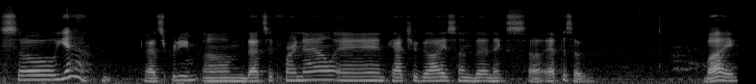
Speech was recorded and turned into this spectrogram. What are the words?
So yeah, that's pretty. Um, that's it for now, and catch you guys on the next uh, episode. Bye.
